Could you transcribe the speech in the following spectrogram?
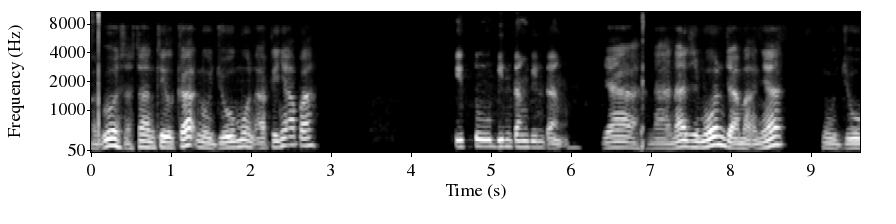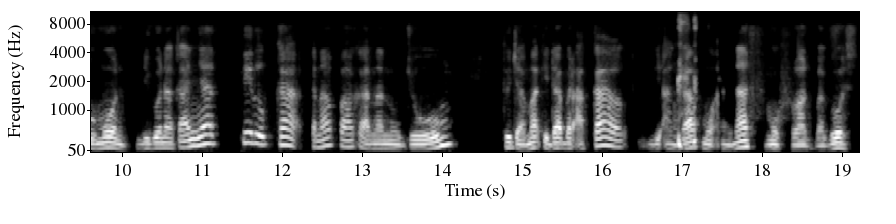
Bagus, Hasan. Tilka nujumun. Artinya apa? Itu bintang-bintang. Ya, nah najmun jamaknya nujumun. Digunakannya tilka. Kenapa? Karena nujum itu jamak tidak berakal. Dianggap mu'annas mufrad. Bagus.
